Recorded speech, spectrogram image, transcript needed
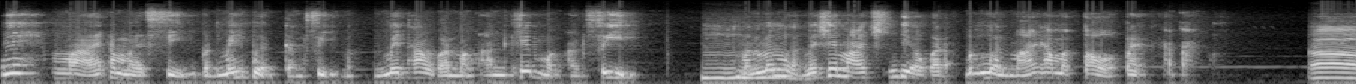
เอ๊ะไม้ทำไมสีมันไม่เหมือนกันสีมันไม่เท่ากันบางอันเข้มบางอันซีดอืมันไม่เหมือนไม่ใช่ไม้ชิ้นเดียวกันอะมันเหมือนไม้เอามาต่อแปะกันอะเออ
